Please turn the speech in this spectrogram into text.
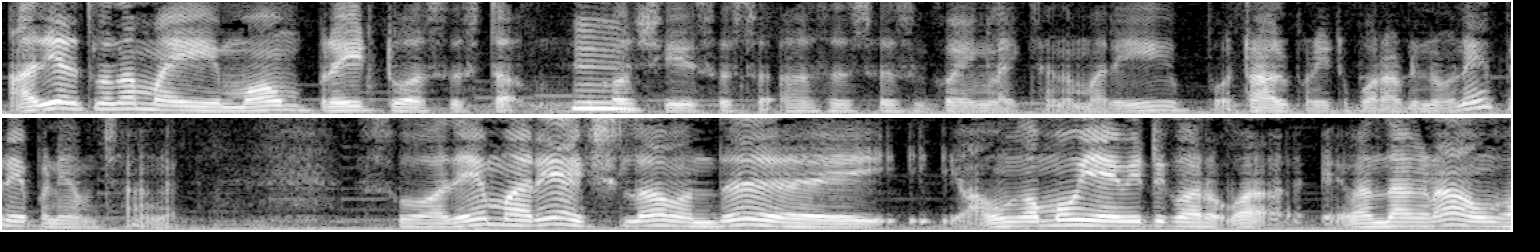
அதே இடத்துல தான் my mom pray to a sister because she sister sisters going like அந்த மாதிரி ட்ராவல் பண்ணிட்டு போகிறா அப்படின்னு ப்ரே பண்ணி அமைச்சாங்க ஸோ அதே மாதிரி ஆக்சுவலாக வந்து அவங்க அம்மாவும் என் வீட்டுக்கு வர வந்தாங்கன்னா அவங்க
